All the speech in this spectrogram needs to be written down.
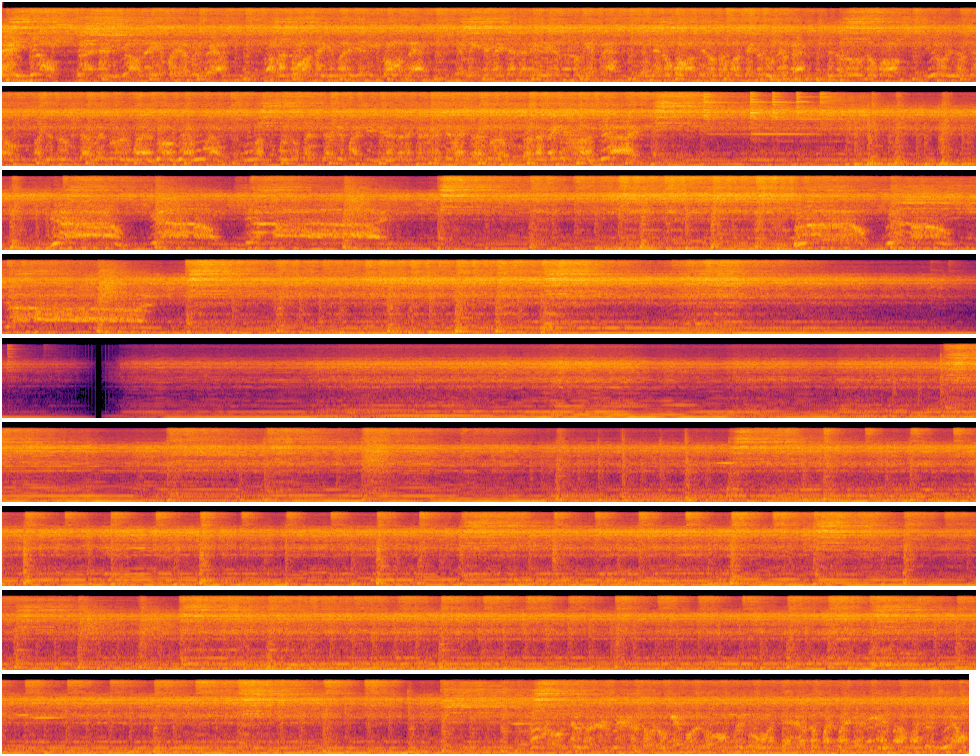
Angel, that angel, they can play every. I'm a dwarf, they can play anything going back. If they can make that, then they don't get back. If they don't you don't know. I just don't get I'm going to. I'm not going to go back, that you might be here, that I can't get back, that's I'm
